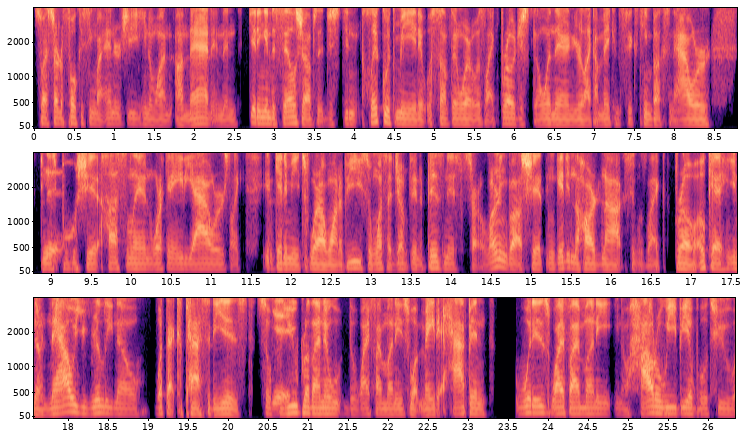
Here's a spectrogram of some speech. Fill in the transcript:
So I started focusing my energy, you know, on on that and then getting into sales jobs that just didn't click with me. And it was something where it was like, bro, just go in there and you're like, I'm making 16 bucks an hour doing yeah. this bullshit, hustling, working 80 hours, like it getting me to where I want to be. So once I jumped into business, started learning about shit and getting the hard knocks, it was like, bro, okay, you know, now you really know what that capacity is. So yeah. for you, brother, I know the Wi-Fi money is what made it happen. What is Wi-Fi money? You know, how do we be able to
